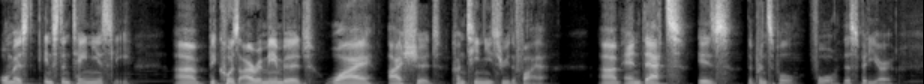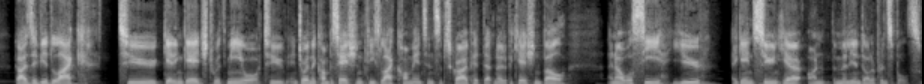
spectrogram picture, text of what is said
almost instantaneously. Uh, because I remembered why I should continue through the fire. Um, and that is the principle for this video. Guys, if you'd like to get engaged with me or to join the conversation, please like, comment, and subscribe. Hit that notification bell. And I will see you again soon here on the Million Dollar Principles.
